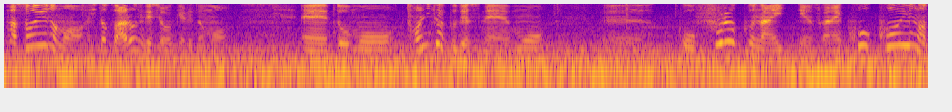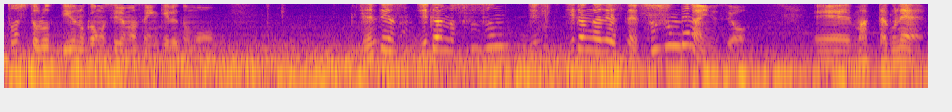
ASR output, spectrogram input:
まあそういうのも一つあるんでしょうけれども、えっ、ー、と、もう、とにかくですね、もう、えーこう古くないっていうんですかね、こうこういうのを年取るっていうのかもしれませんけれども、全然時間の進ん、時間がですね、進んでないんですよ。えー、全くね、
